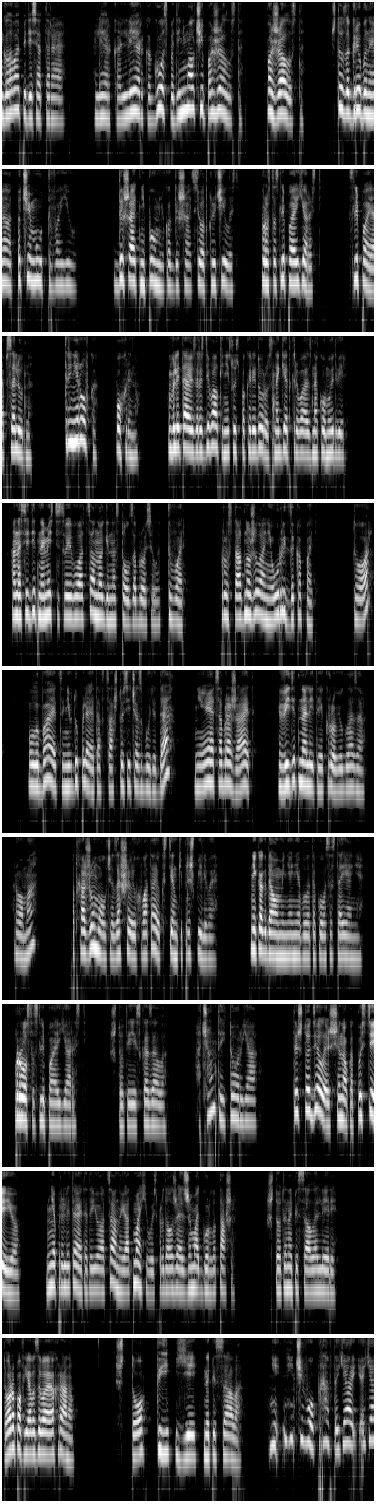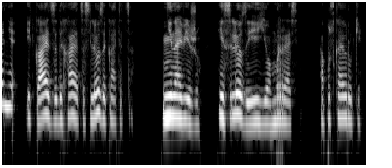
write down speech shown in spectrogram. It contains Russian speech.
Глава 52. Лерка, Лерка, господи, не молчи, пожалуйста. Пожалуйста. Что за грёбаный ад? Почему твою? Дышать не помню, как дышать, все отключилось. Просто слепая ярость. Слепая абсолютно. Тренировка. Похрену. Влетаю из раздевалки, несусь по коридору, с ноги открываю знакомую дверь. Она сидит на месте своего отца, ноги на стол забросила. Тварь. Просто одно желание урыть закопать. Тор? Улыбается, не вдупляет овца, что сейчас будет, да? Нет, соображает. Видит налитые кровью глаза. Рома? Подхожу молча, за шею хватаю, к стенке пришпиливая. Никогда у меня не было такого состояния. Просто слепая ярость. Что ты ей сказала? О чем ты, Тор? Я... Ты что делаешь, щенок? Отпусти ее. Мне прилетает от ее отца, но я отмахиваюсь, продолжая сжимать горло Таши. Что ты написала Лере? Торопов, я вызываю охрану. Что ты ей написала? Ни ничего, правда, я я, я не и кает, задыхается, слезы катятся. Ненавижу. И слезы, и ее, мразь. Опускаю руки.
